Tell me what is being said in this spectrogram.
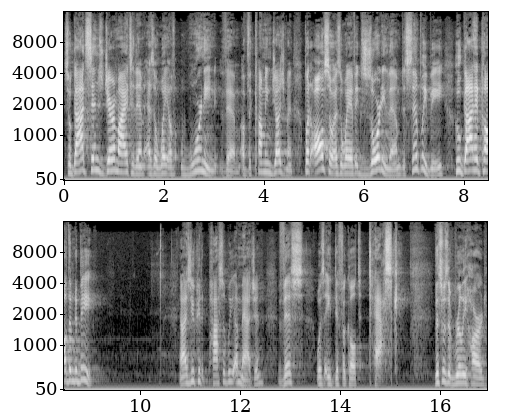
So God sends Jeremiah to them as a way of warning them of the coming judgment, but also as a way of exhorting them to simply be who God had called them to be. Now, as you could possibly imagine, this was a difficult task. This was a really hard,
